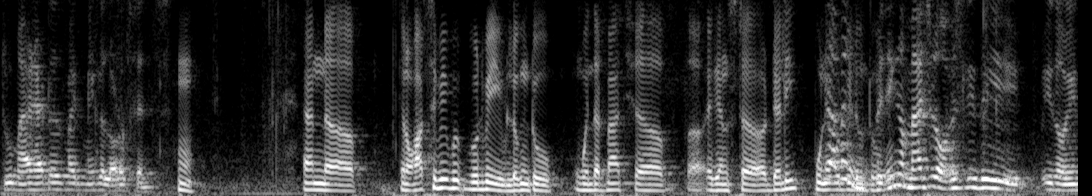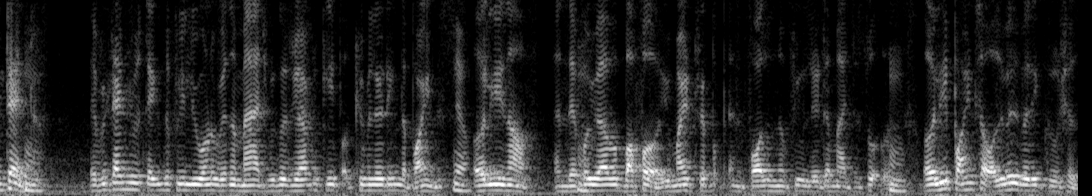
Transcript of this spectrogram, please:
two Mad Hatters might make a lot of sense. Hmm. And uh, you know, RCB would- would be looking to win that match uh, uh, against uh, Delhi. Pune Yeah, I would be looking to. winning a match is obviously the you know intent. Hmm. Every time you take the field, you want to win a match because you have to keep accumulating the points Yeah. early enough, and therefore Hmm. you have a buffer. You might trip up and fall in a few later matches. So Hmm. early points are always very crucial.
